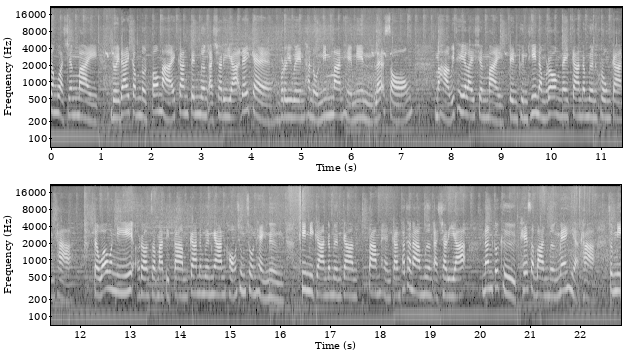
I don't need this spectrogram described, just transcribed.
จังหวัดเชียงใหม่ โดยได้กำหนดเป้าหมายการเป็นเมืองอัจฉริยะได้แก่ บริเวณถนนนิมมานเหมินและ 2 มหาวิทยาลัยเชียงใหม่ เป็นพื้นที่นำร่องในการดำเนินโครงการค่ะ แต่ว่าวันนี้เราจะมาติดตามการดำเนินงานของชุมชนแห่งหนึ่ง ที่มีการดำเนินการตามแผนการพัฒนาเมืองอัจฉริยะ นั่นก็คือเทศบาลเมืองแม่เหี่ยค่ะ จะมี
